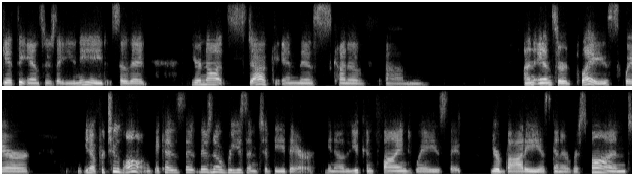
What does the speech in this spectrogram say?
get the answers that you need so that you're not stuck in this kind of um, unanswered place where you know for too long because th- there's no reason to be there. You know you can find ways that your body is going to respond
